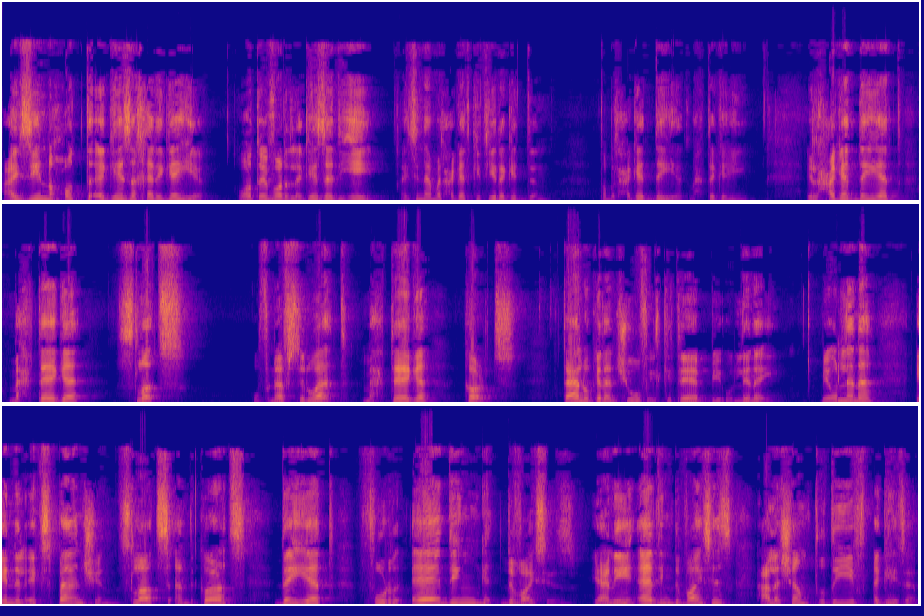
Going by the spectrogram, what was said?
عايزين نحط أجهزة خارجية. وات الأجهزة دي إيه؟ عايزين نعمل حاجات كتيرة جدا. طب الحاجات ديت محتاجة إيه؟ الحاجات ديت محتاجة slots وفي نفس الوقت محتاجة cards تعالوا كده نشوف الكتاب بيقول لنا إيه. بيقول لنا إن ال expansion slots and cards ديت for adding devices يعني إيه adding devices علشان تضيف أجهزة.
